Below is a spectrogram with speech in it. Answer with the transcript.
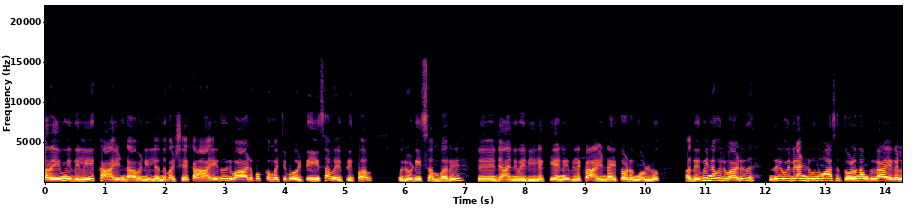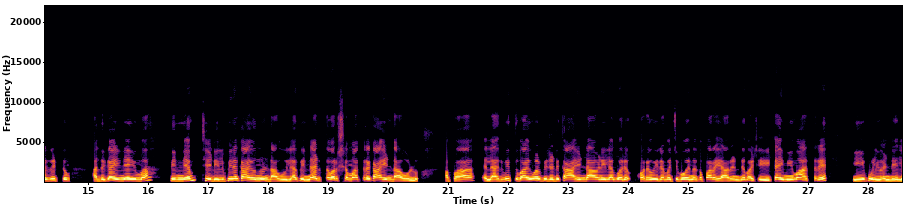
പറയും ഇതിൽ കായ ഉണ്ടാവണില്ലെന്ന് പക്ഷെ കായ ഇത് ഒരുപാട് പൊക്കം വെച്ച് പോയിട്ട് ഈ സമയത്ത് ഇപ്പം ഒരു ഡിസംബർ ജാനുവരിയിലൊക്കെയാണ് ഇതിൽ കായ ഉണ്ടായി തുടങ്ങുള്ളൂ. അത് പിന്നെ ഒരുപാട് ഒരു രണ്ടു മൂന്ന് മാസത്തോളം നമുക്ക് കായകൾ കിട്ടും. അത് കഴിഞ്ഞ് കഴിയുമ്പോ പിന്നെയും ചെടിയിൽ പിന്നെ കായൊന്നും ഉണ്ടാവൂല. പിന്നെ അടുത്ത വർഷം മാത്രമേ കായ ഉണ്ടാവുള്ളൂ. അപ്പൊ എല്ലാവരും വിത്ത് വാങ്ങി മുളപ്പിച്ചിട്ട് കായ ഉണ്ടാവണില്ല കുറെ കുറെ ഉയരം വെച്ച് പോയെന്നൊക്കെ പറയാറുണ്ട്. പക്ഷെ ഈ ടൈമിൽ മാത്രമേ ഈ പുളിവണ്ടയിൽ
